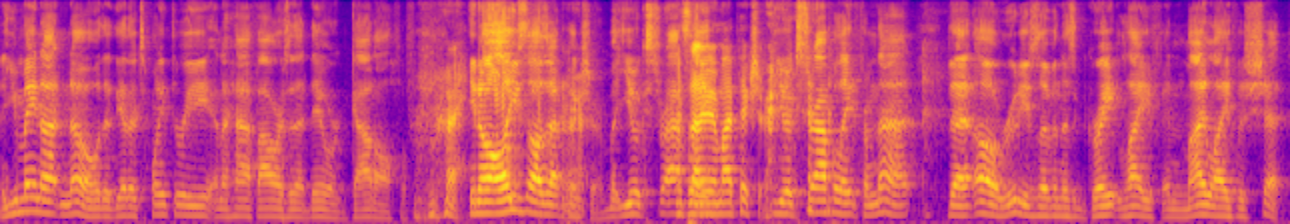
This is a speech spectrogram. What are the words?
Now, you may not know that the other 23 and a half hours of that day were god awful for me. right, You know, all you saw is that picture, but you extrapolate. it's not even my picture. you extrapolate from that that oh, Rudy's living this great life and my life is shit.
